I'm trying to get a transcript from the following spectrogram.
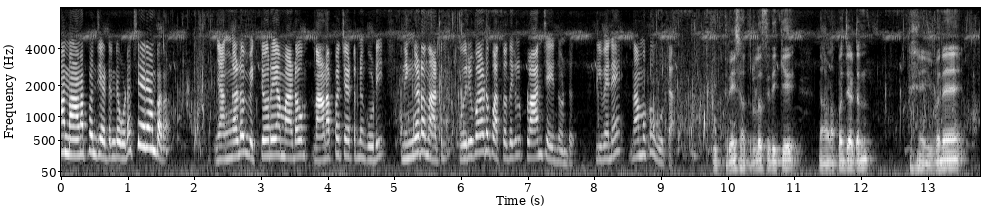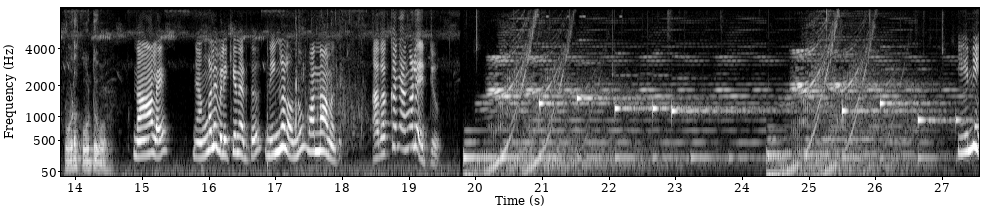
ആ നാണപ്പൻ ചേട്ടന്റെ കൂടെ ചേരാൻ പറ. ഞങ്ങളും വിക്ടോറിയ മാഡവും നാണപ്പച്ചേട്ടനും കൂടി നിങ്ങളുടെ നാട്ടിൽ ഒരുപാട് പദ്ധതികൾ പ്ലാൻ ചെയ്യുന്നുണ്ട്. ഇവനെ നമുക്ക് കൂട്ടാം. ഇത്രയും ശത്രുള്ള സ്ഥിതിക്ക് നാണപ്പൻ ചേട്ടൻ ഇവനെ കൂടെ കൂട്ടുവോ? നാളെ ഞങ്ങൾ വിളിക്കുന്നിടത്ത് നിങ്ങളൊന്നും വന്നാൽ മതി. അതൊക്കെ ഞങ്ങൾ ഏറ്റു. ഇനി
